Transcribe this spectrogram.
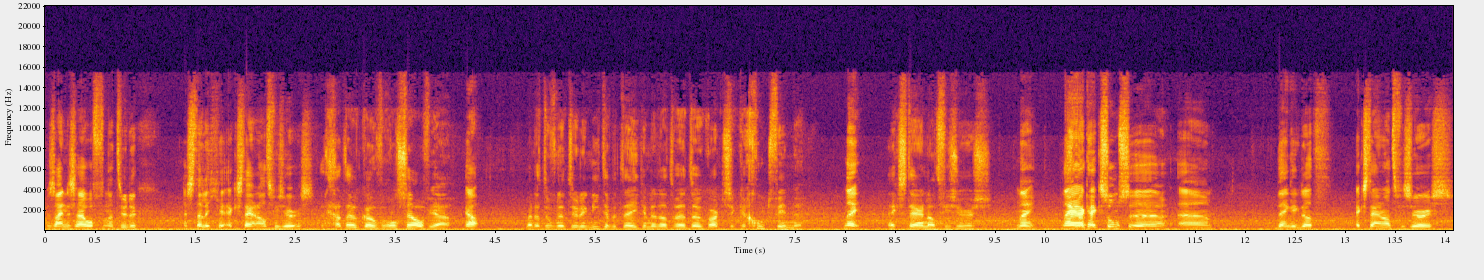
We zijn er zelf natuurlijk een stelletje externe adviseurs. Het gaat ook over onszelf, ja. Ja. Maar dat hoeft natuurlijk niet te betekenen dat we het ook hartstikke goed vinden. Nee, Externe adviseurs. nee. Nou ja, kijk, soms eh, eh, denk ik dat externe adviseurs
